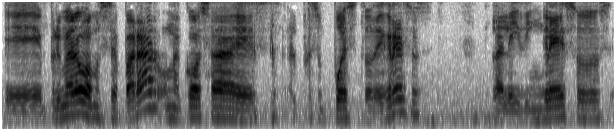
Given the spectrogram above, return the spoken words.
eh, primero vamos a separar, una cosa es el presupuesto de egresos, la ley de ingresos,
